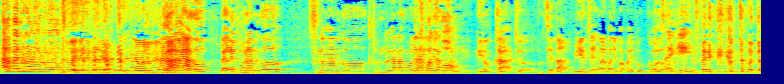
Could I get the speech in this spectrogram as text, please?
Aku pengen rono lu ngomong suwe aja ceritanya. Ya belum ya. Enggak, aku lek liburanku senenganku sebenarnya kan aku mulai Ngerepoti kan wong. Iya, gak, Cuk. Cita. Biyen saya ngerepoti bapak ibuku. Saiki? Saiki kanca-kanca.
